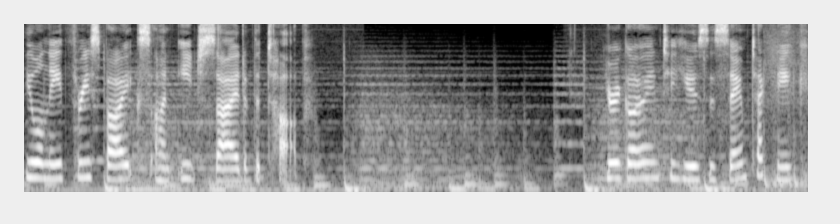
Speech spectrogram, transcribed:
You will need three spikes on each side of the top. You're going to use the same technique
